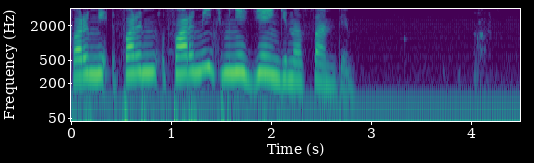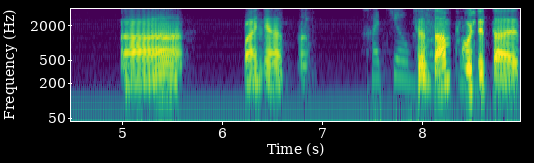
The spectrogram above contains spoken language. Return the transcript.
Фарми- фарм- фармить мне деньги на сампе. А, понятно. Хотел бы. Я сам такое.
